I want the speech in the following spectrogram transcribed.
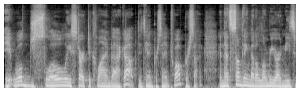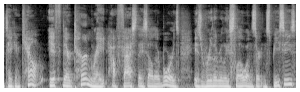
it will slowly start to climb back up to 10%, 12%. And that's something that a lumberyard needs to take into account if their turn rate, how fast they sell their boards, is really, really slow on certain species.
